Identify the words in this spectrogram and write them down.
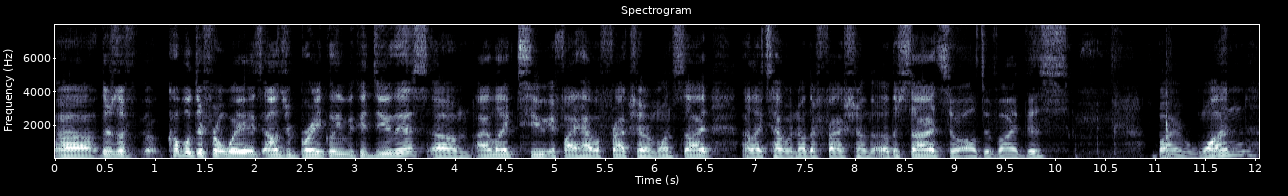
uh, there's a, a, couple different ways algebraically we could do this. Um, I like to, if I have a fraction on one side, I like to have another fraction on the other side. So I'll divide this by 1.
